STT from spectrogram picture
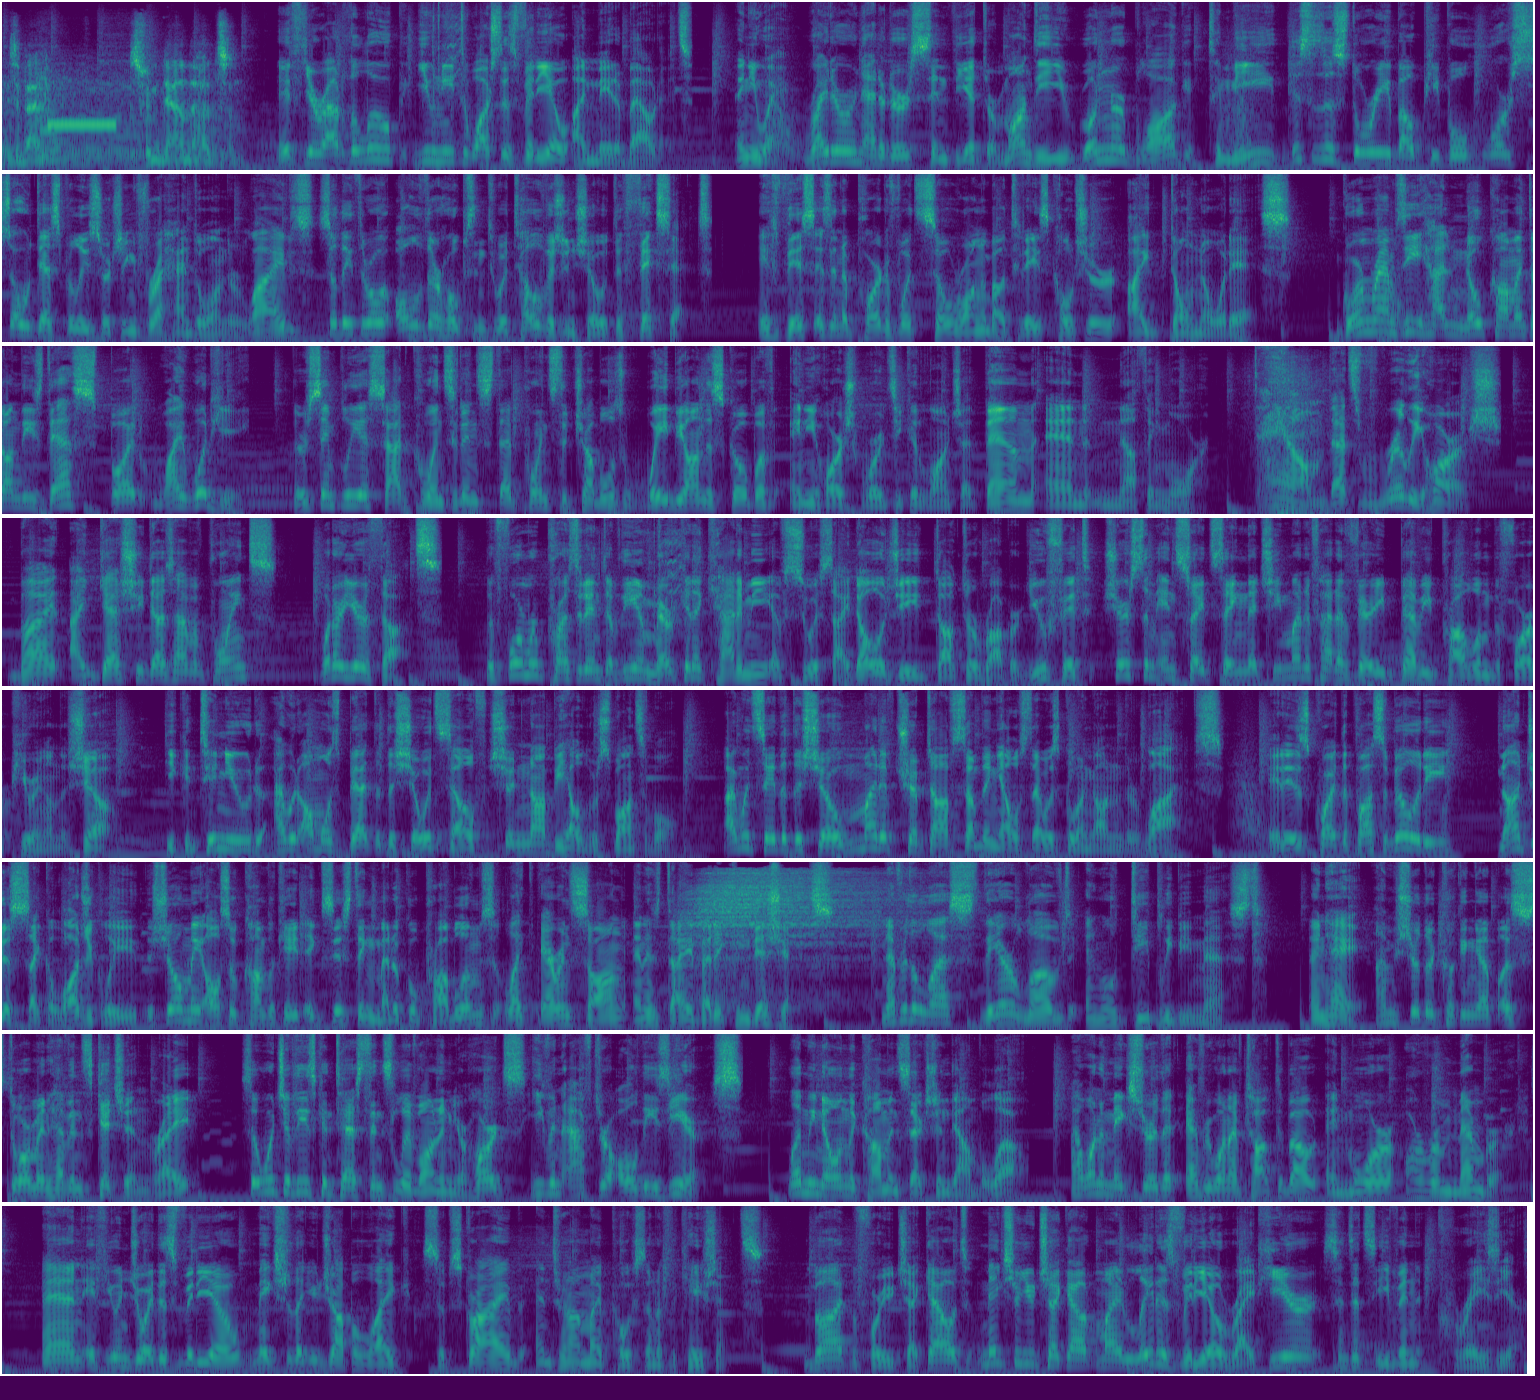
is about swim down the Hudson. If you're out of the loop, you need to watch this video I made about it. Anyway, writer and editor Cynthia Dermondi wrote in her blog, To me, this is a story about people who are so desperately searching for a handle on their lives, so they throw all of their hopes into a television show to fix it. If this isn't a part of what's so wrong about today's culture, I don't know what is. Gordon Ramsay had no comment on these deaths, but why would he? They're simply a sad coincidence that points to troubles way beyond the scope of any harsh words he could launch at them and nothing more. Damn, that's really harsh. But I guess she does have a point. What are your thoughts? The former president of the American Academy of Suicidology, Dr. Robert Yufit, shares some insight saying that she might have had a very bevy problem before appearing on the show. He continued, I would almost bet that the show itself should not be held responsible. I would say that the show might have tripped off something else that was going on in their lives. It is quite the possibility. Not just psychologically, the show may also complicate existing medical problems like Aaron Song and his diabetic conditions. Nevertheless, they are loved and will deeply be missed. And hey, I'm sure they're cooking up a storm in Heaven's Kitchen, right? So which of these contestants live on in your hearts even after all these years? Let me know in the comment section down below. I want to make sure that everyone I've talked about and more are remembered. And if you enjoyed this video, make sure that you drop a like, subscribe, and turn on my post notifications. But before you check out, make sure you check out my latest video right here since it's even crazier.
